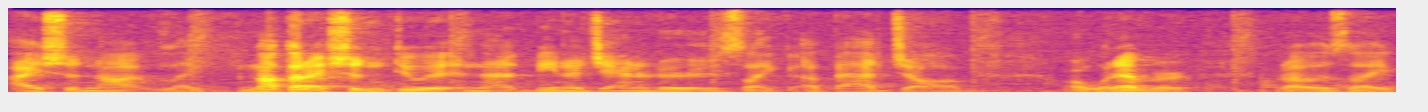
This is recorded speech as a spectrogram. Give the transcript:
I should not like not that I shouldn't do it, and that being a janitor is like a bad job or whatever. but I was like,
